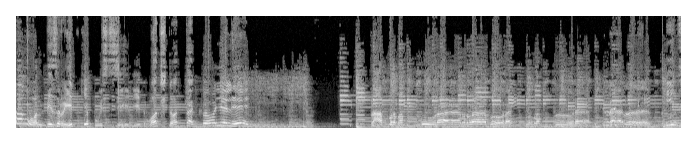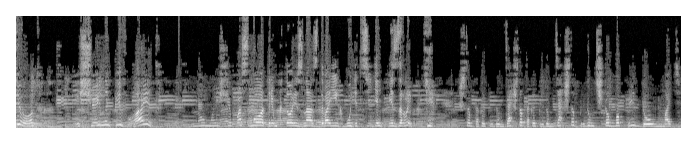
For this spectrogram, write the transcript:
А он без рыбки пусть сидит, вот что такое лень. Идет, еще и напевает. Ну, мы еще посмотрим, кто из нас двоих будет сидеть без рыбки. Чтоб такой придумать, а чтоб такой придумать, а чтоб придумать, чтобы придумать.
